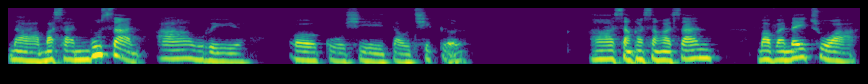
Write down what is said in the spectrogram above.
na masan musan auri uh, ku si tau chikal. Uh, sangka-sangkasan mavanay chua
